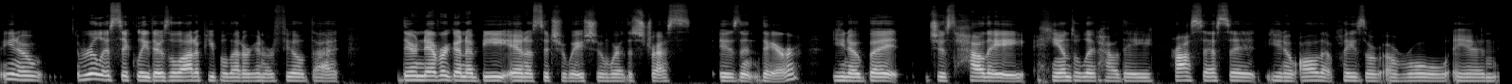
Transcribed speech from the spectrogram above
you know, realistically, there's a lot of people that are in our field that they're never going to be in a situation where the stress isn't there, you know, but just how they handle it, how they process it, you know, all that plays a, a, role. And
